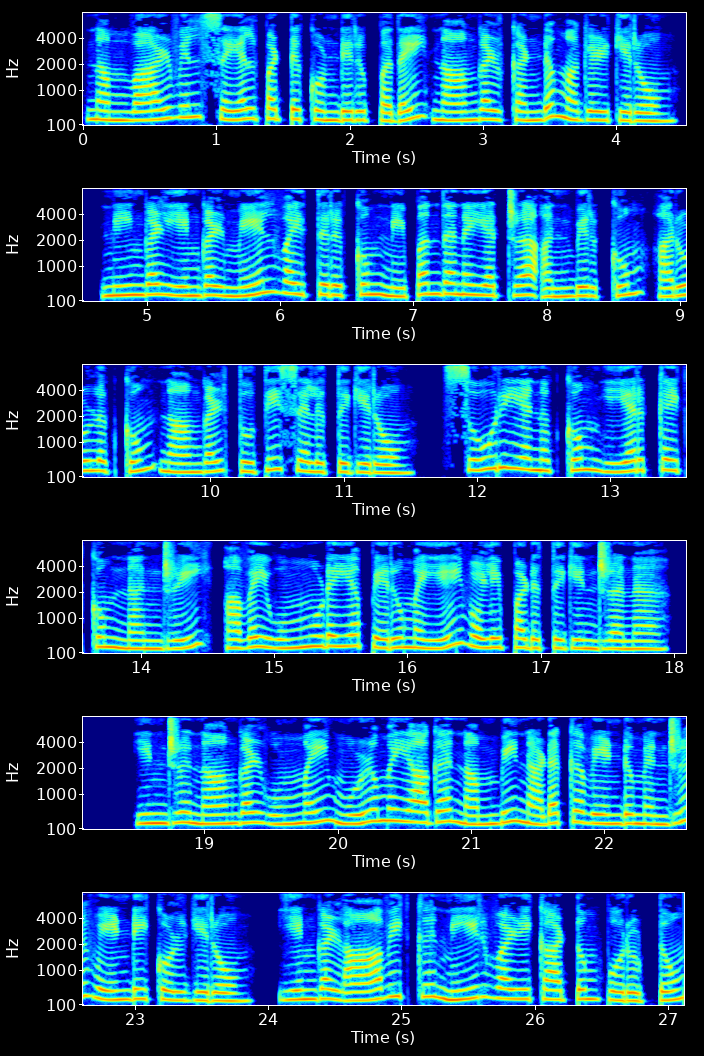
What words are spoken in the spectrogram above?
நம் வாழ்வில் செயல்பட்டு கொண்டிருப்பதை நாங்கள் கண்டு மகிழ்கிறோம். நீங்கள் எங்கள் மேல் வைத்திருக்கும் நிபந்தனையற்ற அன்பிற்கும் அருளுக்கும் நாங்கள் துதி செலுத்துகிறோம். சூரியனுக்கும் இயற்கைக்கும் நன்றி அவை உம்முடைய பெருமையை வெளிப்படுத்துகின்றன. இன்று நாங்கள் உம்மை முழுமையாக நம்பி நடக்க வேண்டுமென்று வேண்டிக் கொள்கிறோம் எங்கள் ஆவிக்கு நீர் வழிகாட்டும் பொருட்டும்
